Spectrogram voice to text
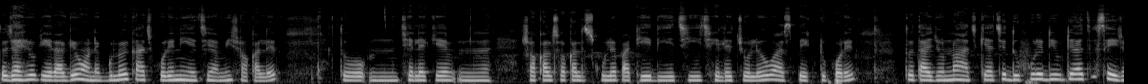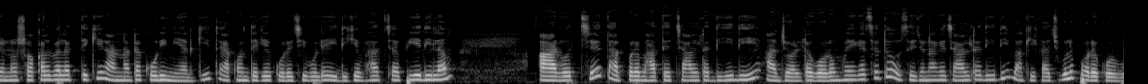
তো যাই হোক, এর আগেও অনেকগুলোই কাজ করে নিয়েছি আমি সকালের। তো ছেলেকে সকাল সকাল স্কুলে পাঠিয়ে দিয়েছি, ছেলে চলেও আসবে একটু পরে। তো তাই জন্য আজকে আছে, দুপুরে ডিউটি আছে, সেই জন্য সকালবেলার থেকে রান্নাটা করিনি আর কি। তো এখন থেকে করেছি বলে এইদিকে ভাত চাপিয়ে দিলাম। আর হচ্ছে তারপরে ভাতের চালটা দিয়ে দিই, আর জলটা গরম হয়ে গেছে তো, সেই জন্য আগে চালটা দিয়ে দিই, বাকি কাজগুলো পরে করব।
